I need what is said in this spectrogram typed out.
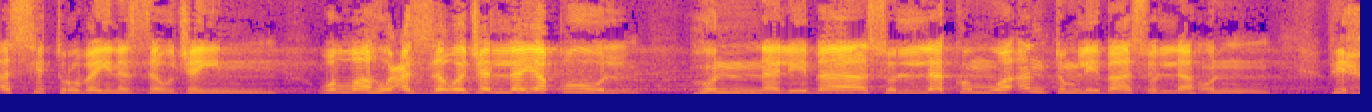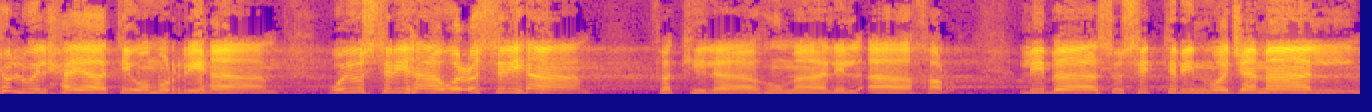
الستر بين الزوجين. والله عز وجل يقول هن لباس لكم وأنتم لباس لهن في حلو الحياة ومرها ويسرها وعسرها فكلاهما للآخر لباس ستر وجمال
